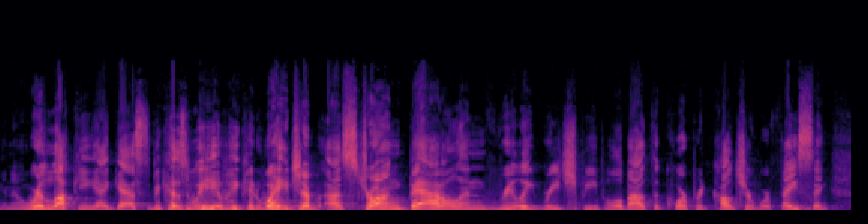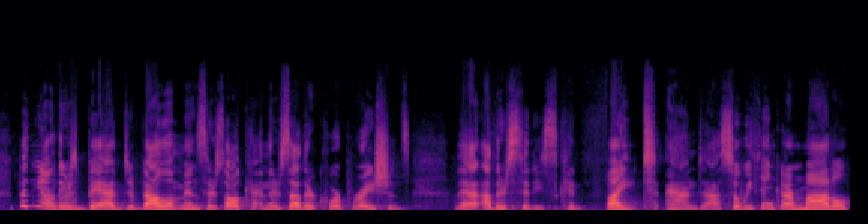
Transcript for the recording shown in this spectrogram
you know, we're lucky, I guess, because we, we could wage a, a, strong battle and really reach people about the corporate culture we're facing. But, you know, there's bad developments, there's, all, and there's other corporations that other cities can fight. And uh, so we think our model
